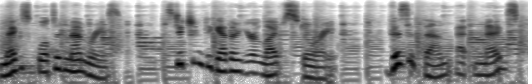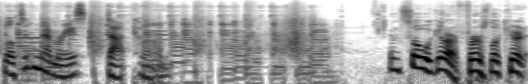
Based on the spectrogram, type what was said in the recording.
Meg's Quilted Memories, stitching together your life story. Visit them at megsquiltedmemories.com. And so we'll get our first look here at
